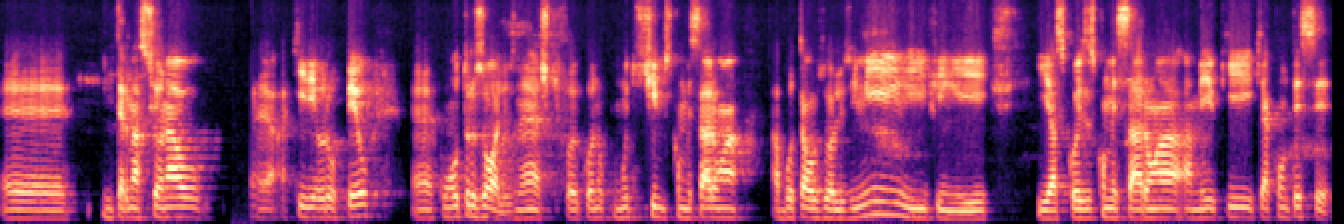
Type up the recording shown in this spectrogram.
é, internacional é, aqui europeu é, com outros olhos, né? Acho que foi quando muitos times começaram a, a botar os olhos em mim, enfim, e, e as coisas começaram a, a meio que, que acontecer.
